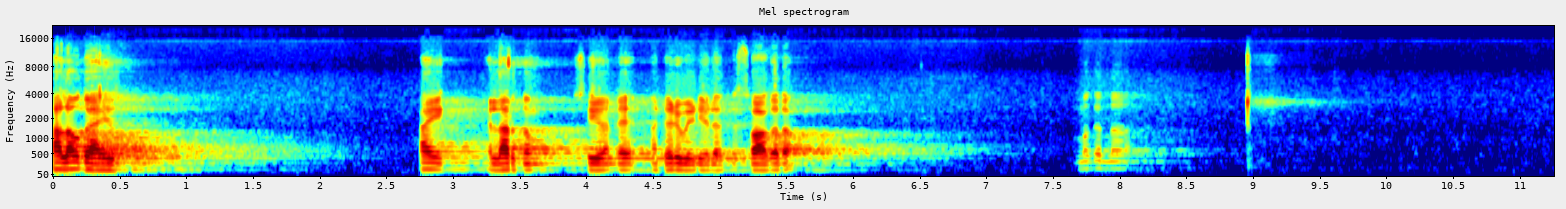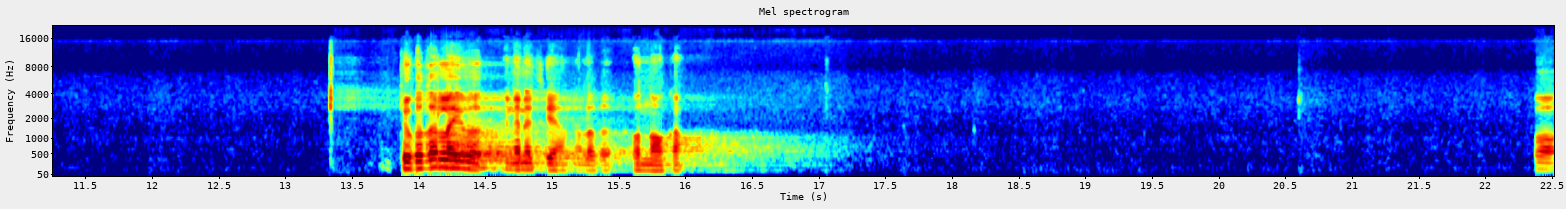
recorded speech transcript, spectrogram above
ഹലോ ഗായ് ഹായ് എല്ലാവർക്കും സിയോന്റെ മറ്റൊരു വീഡിയോയിലേക്ക് സ്വാഗതം. നമുക്കിന്ന് ടുഗദർ ലൈവ് എങ്ങനെ ചെയ്യാം എന്നുള്ളത് ഒന്ന് നോക്കാം. ഇപ്പോൾ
